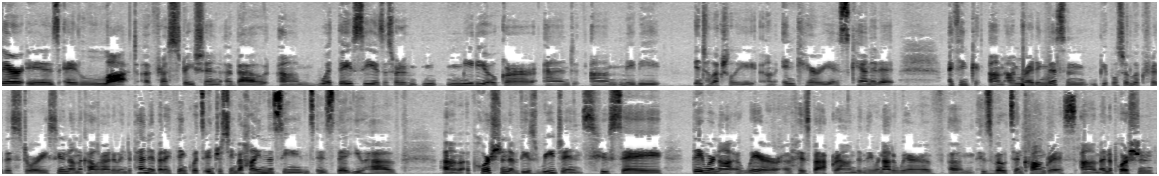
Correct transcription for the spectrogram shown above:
there is a lot of frustration about um, what they see as a sort of m- mediocre and um, maybe intellectually um, incurious candidate. I think um, I'm writing this, and people should look for this story soon on the Colorado Independent. But I think what's interesting behind the scenes is that you have um, a portion of these regents who say they were not aware of his background and they were not aware of um, his votes in Congress, um, and a portion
